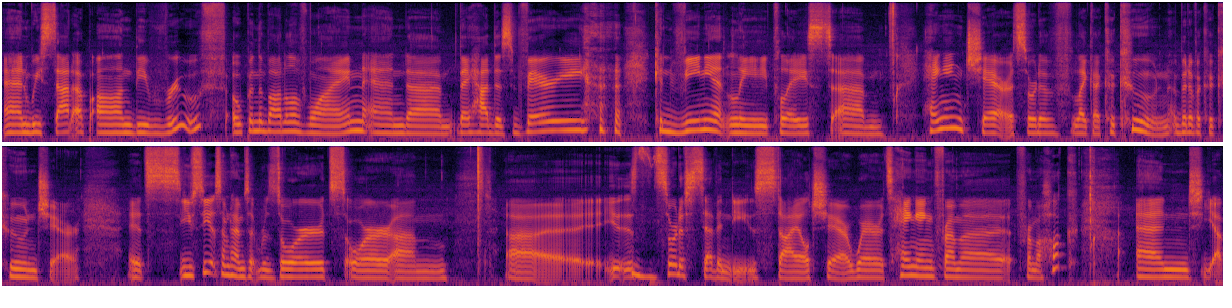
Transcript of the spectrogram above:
and we sat up on the roof, opened the bottle of wine, and um, they had this very conveniently placed um, hanging chair. It's sort of like a cocoon, a bit of a cocoon chair. It's you see it sometimes at resorts or. Um, uh, sort of 70s style chair where it's hanging from a from a hook and yeah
